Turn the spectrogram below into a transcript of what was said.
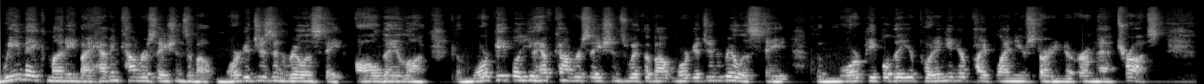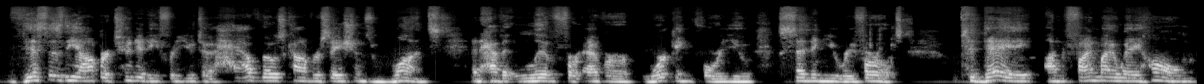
we make money by having conversations about mortgages and real estate all day long. The more people you have conversations with about mortgage and real estate, the more people that you're putting in your pipeline, you're starting to earn that trust. This is the opportunity for you to have those conversations once and have it live forever working for you, sending you referrals. Today on Find My Way Home,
